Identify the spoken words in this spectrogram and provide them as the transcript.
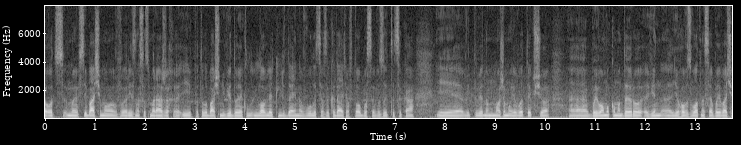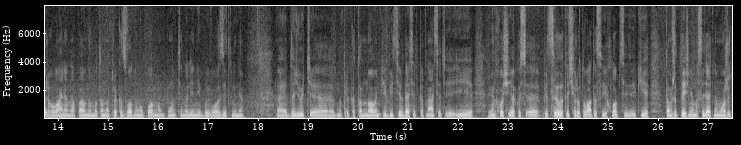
от ми всі бачимо в різних соцмережах е, і по телебаченню відео, як ловлять людей на вулицях, закидають автобуси, везуть ТЦК. І відповідно ми можемо уявити, якщо е, бойовому командиру він е, його взвод несе бойове чергування на певному там, наприклад, зводному опорному пункті на лінії бойового зіткнення. Е, Дають, е, наприклад, там новеньких бійців 10-15, і він хоче якось е, підсилити чи рятувати своїх хлопців, які там вже тижнями сидять, не можуть.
